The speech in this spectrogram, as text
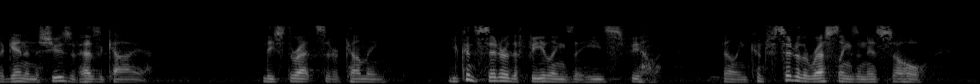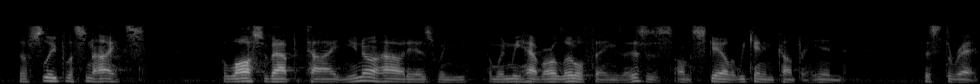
again in the shoes of Hezekiah. These threats that are coming, you consider the feelings that he's feel, feeling. Consider the wrestlings in his soul, those sleepless nights, the loss of appetite. You know how it is when you when we have our little things. This is on a scale that we can't even comprehend. This threat.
